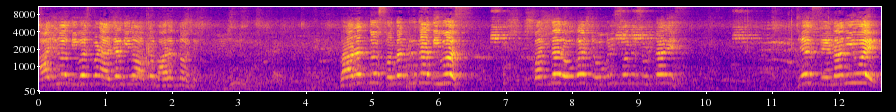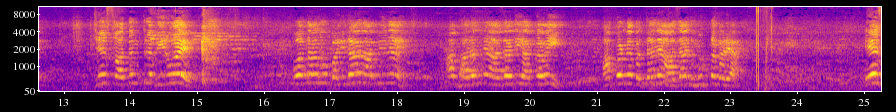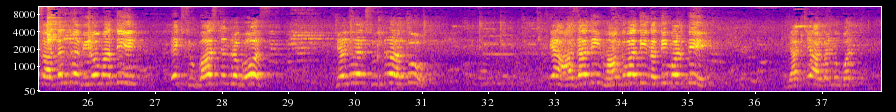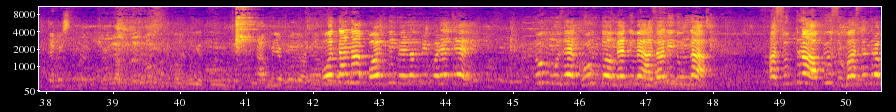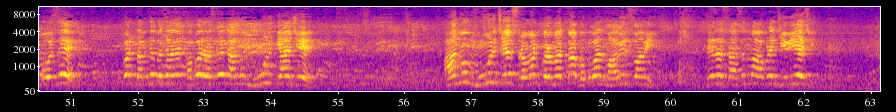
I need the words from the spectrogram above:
આજનો દિવસ પણ આઝાદીનો આપણો ભારતનો છે. ભારતનો સ્વતંત્રતા દિવસ પંદર ઓગસ્ટ ઓગણીસો ને સુડતાલીસ. જે સેનાનીઓએ જે સ્વાતંત્ર્ય વીરોએ પોતાનું બલિદાન આપીને આ ભારતને આઝાદી અપાવી, આપણને બધાને આઝાદ મુક્ત કર્યા. એ સ્વાતંત્ર્ય વીરોમાંથી એક સુભાષચંદ્ર બોઝ, જેનું એક સૂત્ર હતું કે આઝાદી માંગવાથી નથી મળતી. યાદ છે આગળનું પદ? આનું મૂળ છે શ્રવણ પરમાત્મા ભગવાન મહાવીર સ્વામી, જેના શાસનમાં આપણે જીવીએ છીએ.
